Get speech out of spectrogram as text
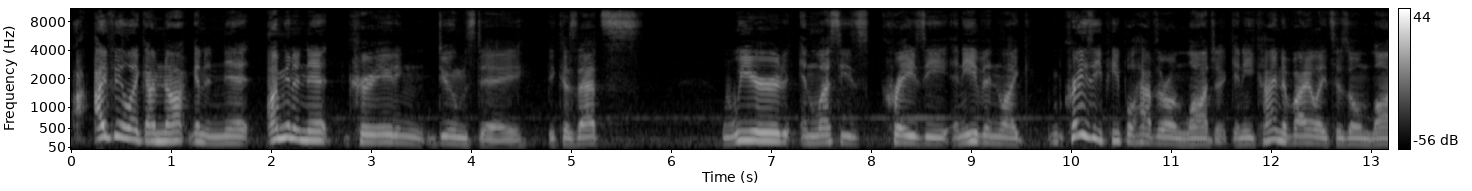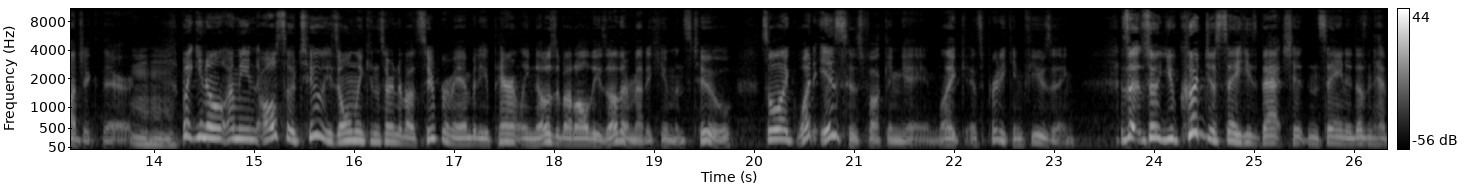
I- I feel like I'm not going to knit. I'm going to knit creating Doomsday because that's weird unless he's crazy. And even like crazy people have their own logic, and he kind of violates his own logic there. Mm-hmm. But you know, I mean, also too, he's only concerned about Superman, but he apparently knows about all these other metahumans too. So like, what is his fucking game? Like, it's pretty confusing. So, so you could just say he's batshit insane and doesn't have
